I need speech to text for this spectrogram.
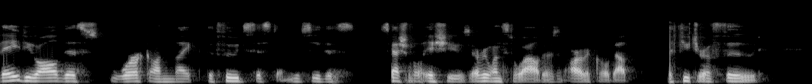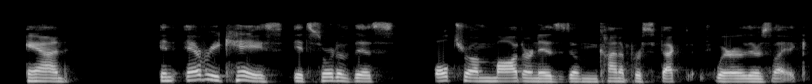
they do all this work on like the food system. You see this special issues. Every once in a while, there's an article about the future of food. And in every case, it's sort of this ultra modernism kind of perspective where there's like,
